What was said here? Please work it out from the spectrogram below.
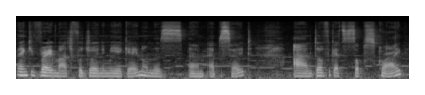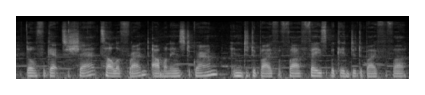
Thank you very much for joining me again on this um, episode. And don't forget to subscribe. Don't forget to share. Tell a friend. I'm on Instagram, Ndudu by Fafa, Facebook, Ndudu by Fafa.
